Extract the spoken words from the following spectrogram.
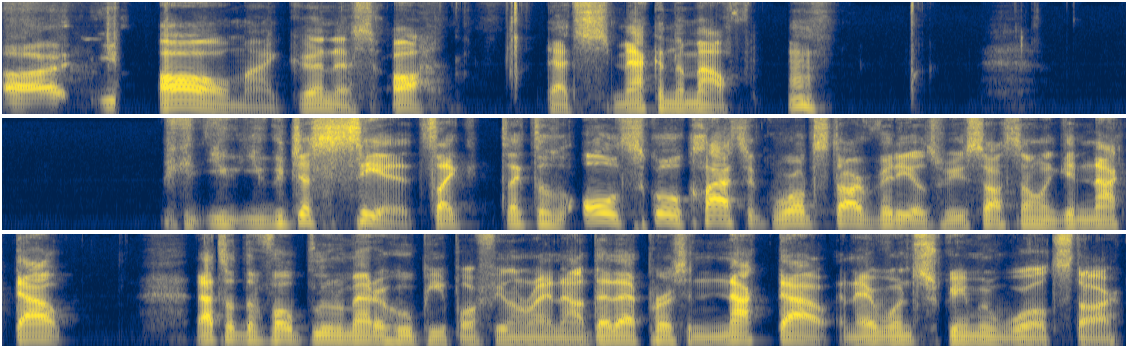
Uh, oh, my goodness. Oh, that's smack in the mouth. Mm you, you, you could just see it. It's like it's like those old school classic World Star videos where you saw someone get knocked out. That's what the vote blue no matter who people are feeling right now. They're that person knocked out and everyone's screaming World Star.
